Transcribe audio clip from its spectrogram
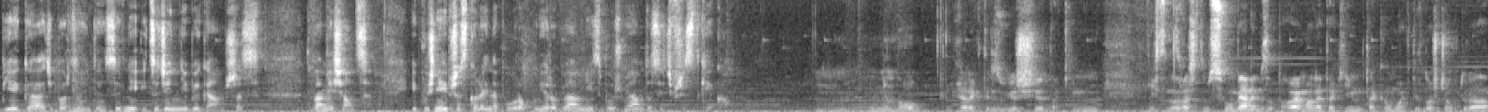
biegać bardzo intensywnie i codziennie biegałam przez dwa miesiące. I później przez kolejne pół roku nie robiłam nic, bo już miałam dosyć wszystkiego. Mm, No, charakteryzujesz się takim, nie chcę nazwać tym słomianym zapałem, ale takim, taką aktywnością, która,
